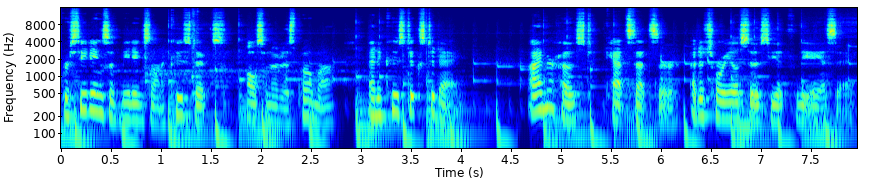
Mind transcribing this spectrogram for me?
Proceedings of Meetings on Acoustics, also known as POMA, and Acoustics Today. I'm your host, Kat Setzer, editorial associate for the ASA.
